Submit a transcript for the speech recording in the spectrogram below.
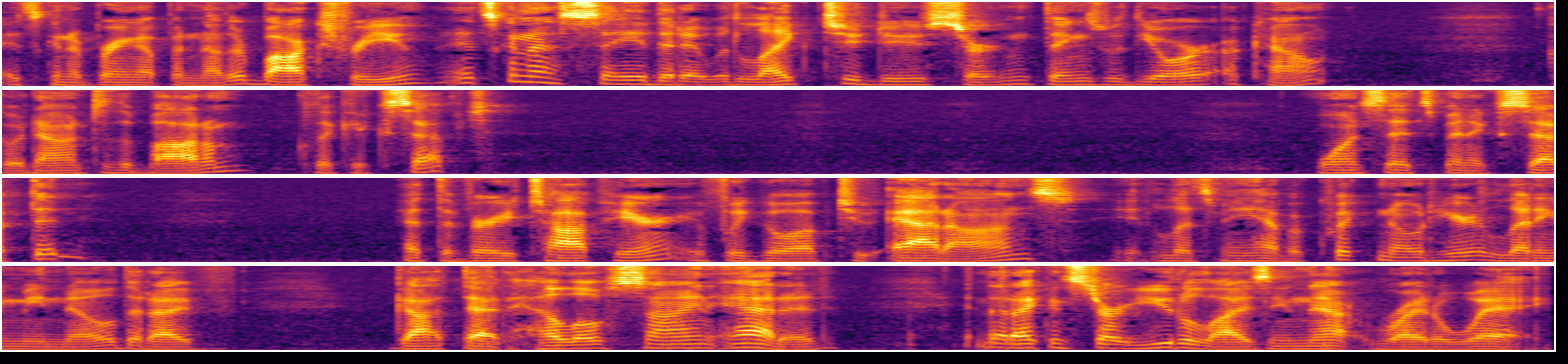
It's going to bring up another box for you. It's going to say that it would like to do certain things with your account. Go down to the bottom, click accept. Once that's been accepted, at the very top here, if we go up to add-ons, it lets me have a quick note here letting me know that I've got that HelloSign added and that I can start utilizing that right away.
